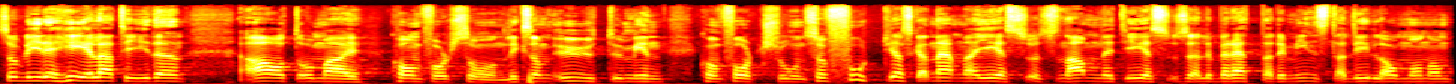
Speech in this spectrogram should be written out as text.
så blir det hela tiden out of my comfort zone, liksom ut ur min komfortzon. Så fort jag ska nämna Jesus, namnet Jesus eller berätta det minsta lilla om honom,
